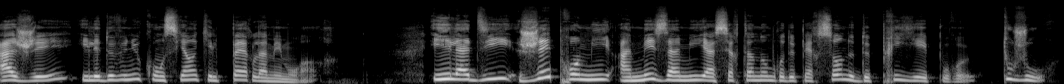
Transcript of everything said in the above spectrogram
âgé, il est devenu conscient qu'il perd la mémoire. Et il a dit, j'ai promis à mes amis, à un certain nombre de personnes, de prier pour eux, toujours.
